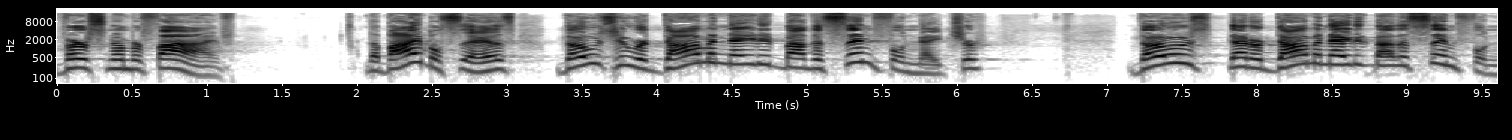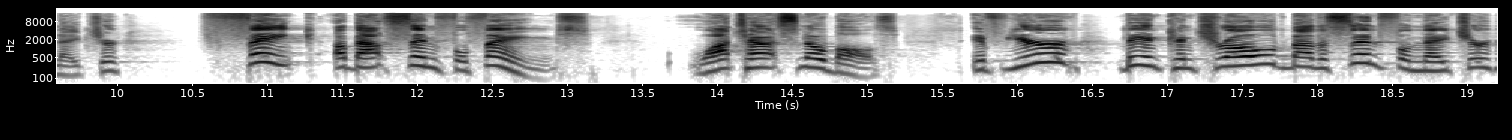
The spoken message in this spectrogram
verse number 5. The Bible says, those who are dominated by the sinful nature, those that are dominated by the sinful nature, think about sinful things. Watch how it snowballs. If you're being controlled by the sinful nature,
